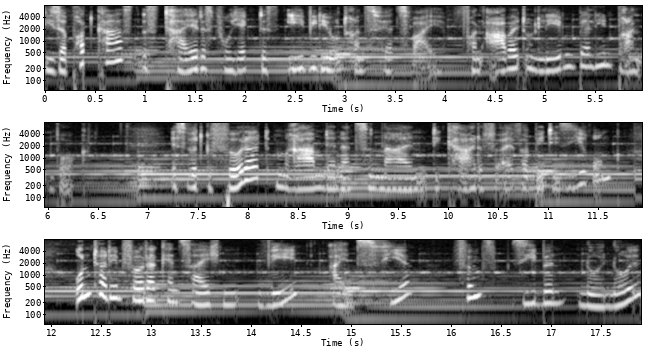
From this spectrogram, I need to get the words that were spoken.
Dieser Podcast ist Teil des Projektes E-Video Transfer 2 von Arbeit und Leben Berlin-Brandenburg. Es wird gefördert im Rahmen der nationalen Dekade für Alphabetisierung unter dem Förderkennzeichen W145700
